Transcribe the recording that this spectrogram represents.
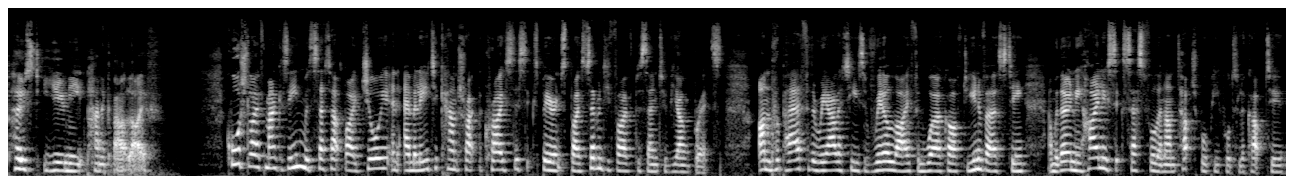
post uni panic about life. Quarter Life magazine was set up by Joy and Emily to counteract the crisis experienced by 75% of young Brits. Unprepared for the realities of real life and work after university, and with only highly successful and untouchable people to look up to,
